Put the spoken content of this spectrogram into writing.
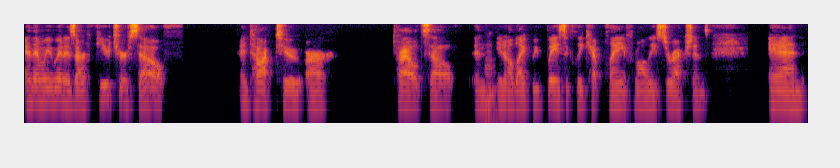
And then we went as our future self and talked to our child self. And, Hmm. you know, like we basically kept playing from all these directions. And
